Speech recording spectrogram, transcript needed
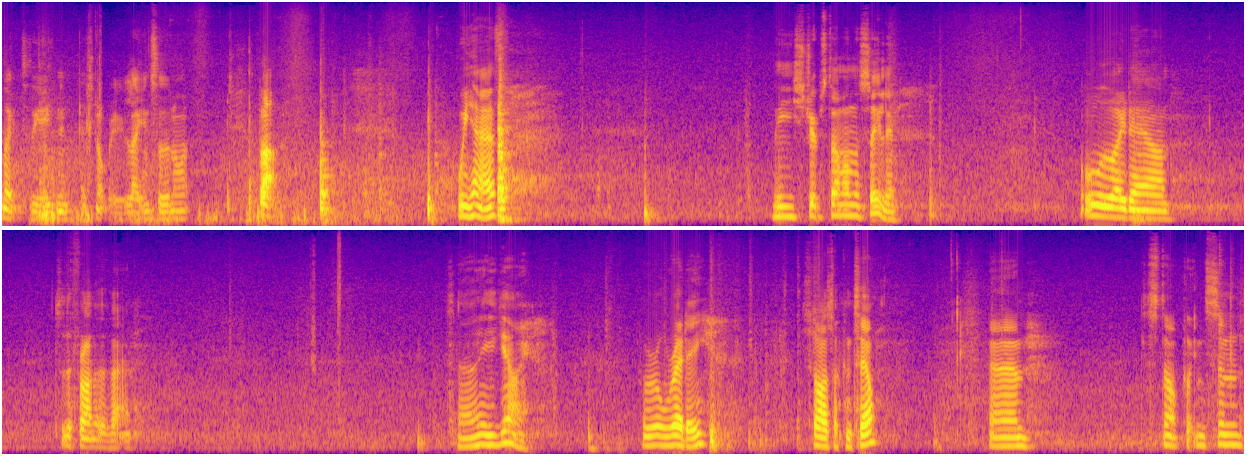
late into the evening. It's not really late into the night. But we have the strips done on the ceiling. All the way down to the front of the van. So there you go. We're all ready, as far as I can tell, um, to start putting some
